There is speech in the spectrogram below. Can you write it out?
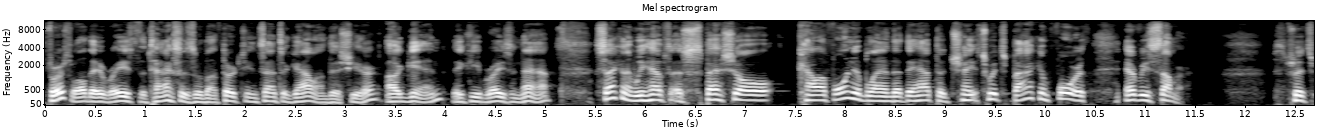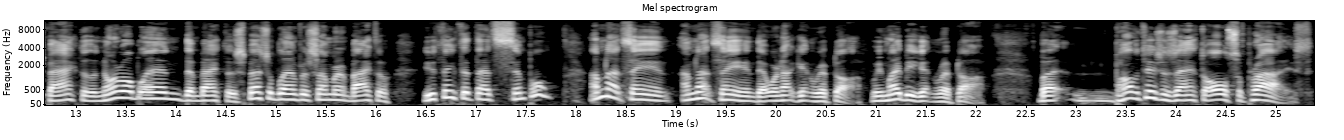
First of all, they raised the taxes of about 13 cents a gallon this year. Again, they keep raising that. Secondly, we have a special California blend that they have to switch back and forth every summer. Switch back to the normal blend, then back to the special blend for summer, and back to. You think that that's simple? I'm not saying. I'm not saying that we're not getting ripped off. We might be getting ripped off, but politicians act all surprised.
